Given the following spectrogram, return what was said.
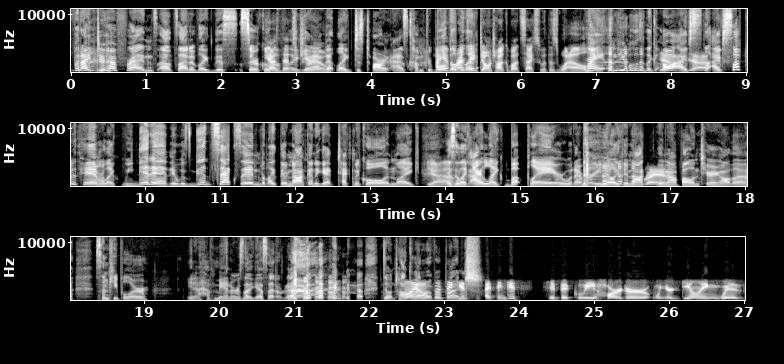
But I do have friends outside of like this circle Yes, of that's like yeah true. that like just aren't as comfortable. i have They'll friends be like, i don't talk about sex with as well Right, and people who's like, Yeah, oh, I've yeah. sle- I've slept with him, or like we did it, it was good sex in, but like they're not gonna get technical and like, Yeah. or say like I like butt play or whatever, you know, like they're not Right. they're not volunteering all the. Some people are, you know, have manners. I guess I don't know. don't talk well, I about also it over think brunch. it's I think it's typically harder when you're dealing with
